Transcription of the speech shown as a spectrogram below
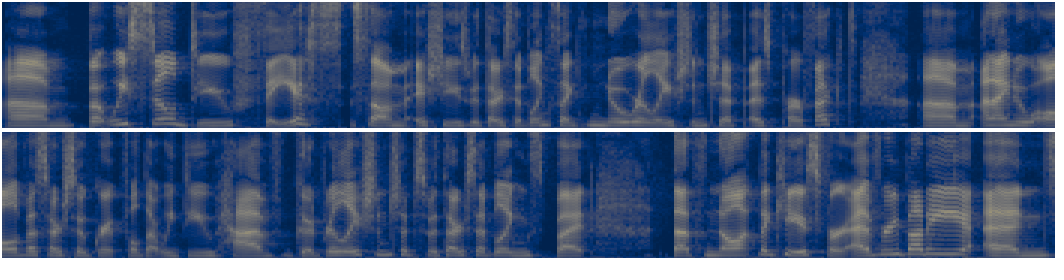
Um but we still do face some issues with our siblings like no relationship is perfect. Um and i know all of us are so grateful that we do have good relationships with our siblings but that's not the case for everybody. And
